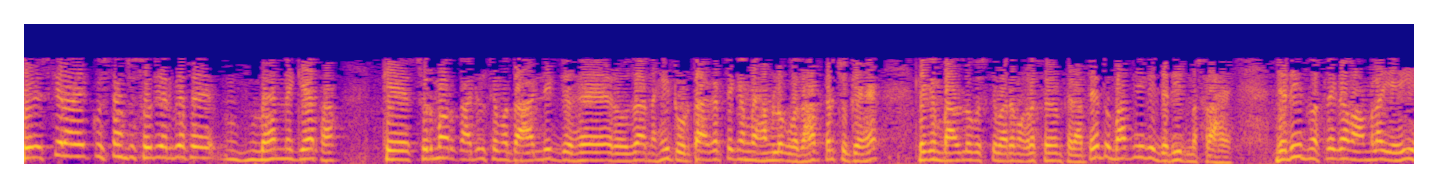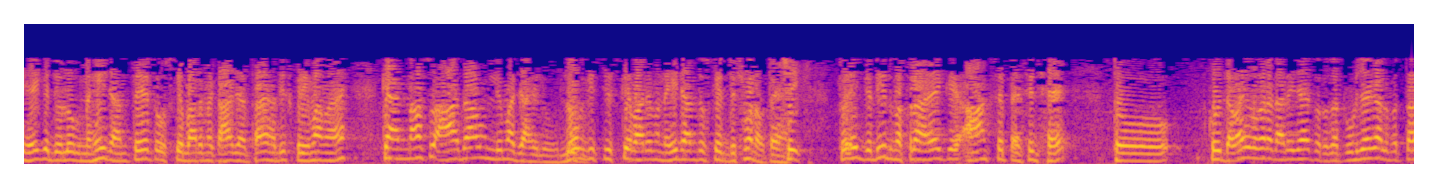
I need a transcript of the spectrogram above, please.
پھر اس کے علاوہ ایک کچھ ٹائم سے سعودی عربیہ سے بہن نے کیا تھا کہ سرما اور کاجل سے متعلق جو ہے روزہ نہیں ٹوٹتا اگرچہ کہ میں ہم لوگ وضاحت کر چکے ہیں لیکن بعض لوگ اس کے بارے میں غلط فہم پھیلاتے ہیں تو بات یہ کہ جدید مسئلہ ہے۔ جدید مسئلے کا معاملہ یہی ہے کہ جو لوگ نہیں جانتے تو اس کے بارے میں کہا جاتا ہے حدیث کریمہ میں کہ اناس آدا لما جاہل لوگ جس چیز کے بارے میں نہیں جانتے اس کے دشمن ہوتے ہیں۔ تو ایک جدید مسئلہ ہے کہ آنکھ سے پیسج ہے تو کوئی دوائی وغیرہ ڈالی جائے تو روزہ ٹوٹ جائے گا، البتہ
